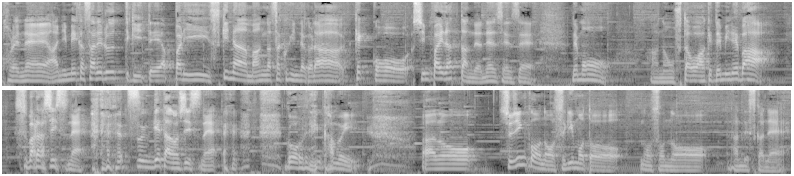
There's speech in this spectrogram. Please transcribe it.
これね、アニメ化されるって聞いて、やっぱり好きな漫画作品だから、結構心配だったんだよね、先生。でも、あの、蓋を開けてみれば、素晴らしいっすね。すっげえ楽しいっすね。ゴールデンカムイ。あの、主人公の杉本のその、なんですかね、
